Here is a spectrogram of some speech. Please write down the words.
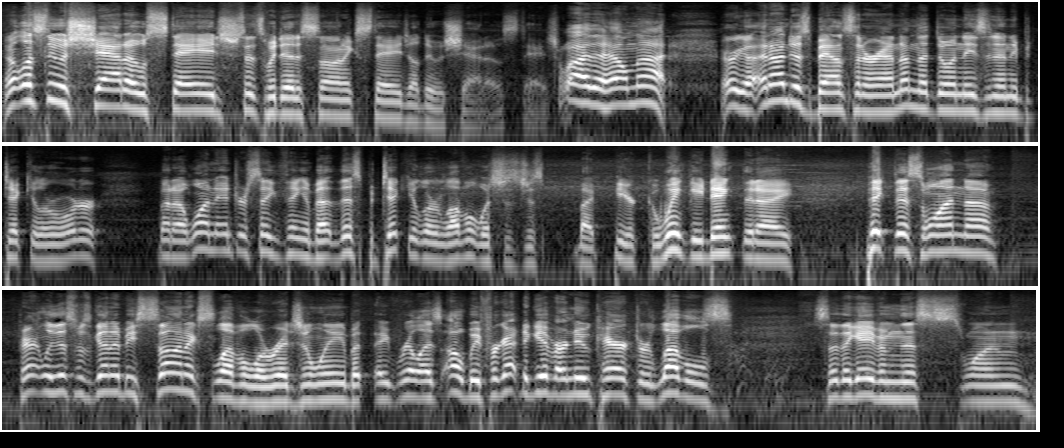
now let's do a shadow stage. Since we did a Sonic stage, I'll do a shadow stage. Why the hell not? There we go. And I'm just bouncing around. I'm not doing these in any particular order. But uh, one interesting thing about this particular level, which is just by pure coinky dink that I picked this one. Uh, apparently, this was going to be Sonic's level originally, but they realized, oh, we forgot to give our new character levels, so they gave him this one.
